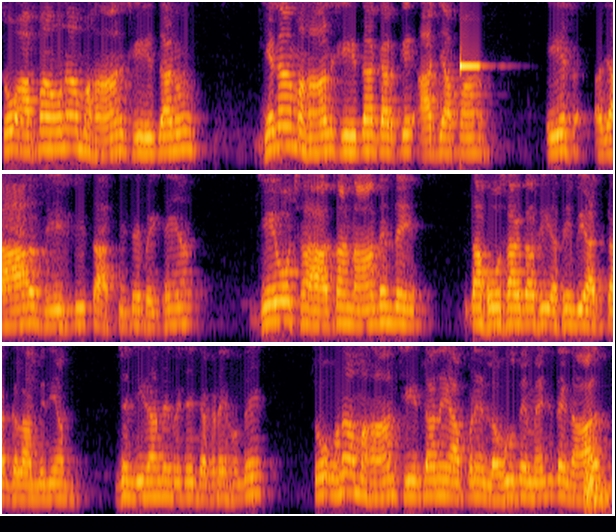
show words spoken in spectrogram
ਸੋ ਆਪਾਂ ਉਹਨਾਂ ਮਹਾਨ ਸ਼ਹੀਦਾਂ ਨੂੰ, ਜਿਨ੍ਹਾਂ ਮਹਾਨ ਸ਼ਹੀਦਾਂ ਕਰਕੇ ਅੱਜ ਆਪਾਂ ਇਸ ਆਜ਼ਾਦ ਦੇਸ਼ ਦੀ ਧਰਤੀ ਤੇ ਬੈਠੇ ਆ ਜੇ ਉਹ ਸ਼ਹਾਦਤਾਂ ਨਾ ਦਿੰਦੇ, ਤਾਂ ਹੋ ਸਕਦਾ ਸੀ ਅਸੀਂ ਵੀ ਅੱਜ ਤੱਕ ਗੁਲਾਮੀ ਦੀਆਂ ਜੰਜੀਰਾਂ ਦੇ ਵਿੱਚ ਜਕੜੇ ਹੁੰਦੇ। ਸੋ ਉਹਨਾਂ ਮਹਾਨ ਸ਼ਹੀਦਾਂ ਨੇ ਆਪਣੇ ਲਹੂ ਤੇ ਮਿੰਜ ਦੇ ਨਾਲ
